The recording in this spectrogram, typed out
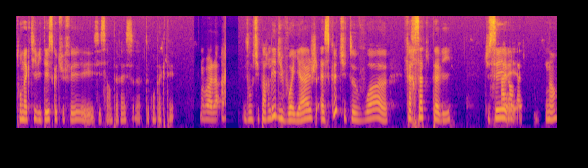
ton activité, ce que tu fais et si ça intéresse te contacter. Voilà. Donc tu parlais du voyage. Est-ce que tu te vois faire ça toute ta vie? Tu sais ah non, non?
